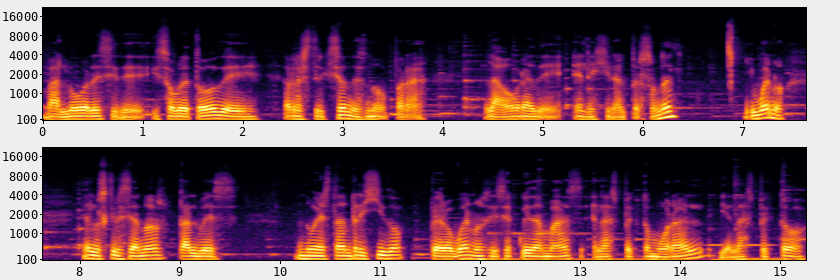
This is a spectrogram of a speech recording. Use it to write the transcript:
valores y, de, y sobre todo de restricciones, ¿no? Para la hora de elegir al personal. Y bueno, en los cristianos tal vez no es tan rígido, pero bueno, si se cuida más el aspecto moral y el aspecto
